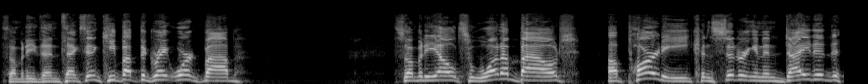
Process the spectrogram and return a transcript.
Somebody then texts in, keep up the great work, Bob. Somebody else, what about a party considering an indicted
